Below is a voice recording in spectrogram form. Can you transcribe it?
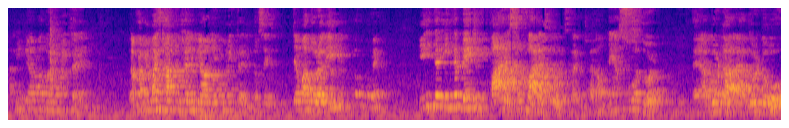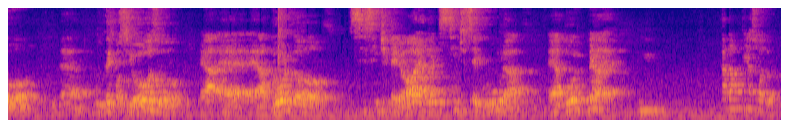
aliviar uma dor momentânea. É o caminho mais rápido de aliviar uma dor momentânea. Então você tem uma dor ali, vamos comer. E, e depende, várias, são várias dores, tá? cada um tem a sua dor. É, a dor, da, a dor do, é, do tempo ocioso, é a, é, é a dor do se sentir melhor, é a dor de se sentir segura, é a dor. Meu, é, cada um tem a sua dor.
